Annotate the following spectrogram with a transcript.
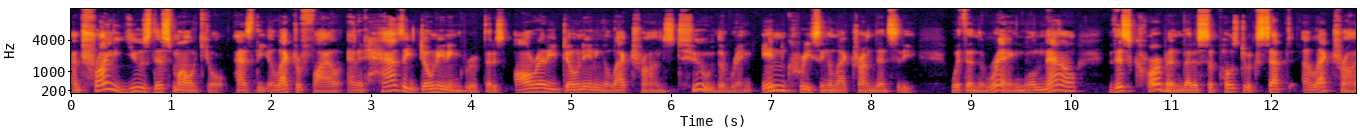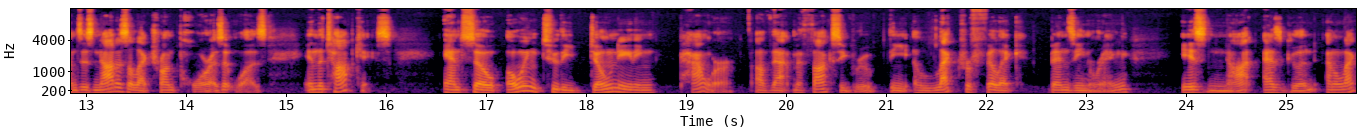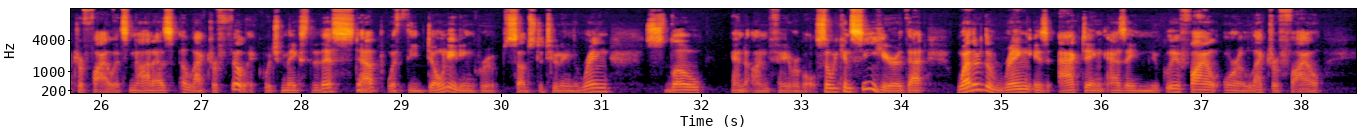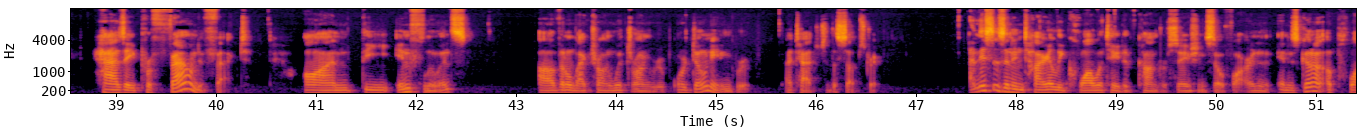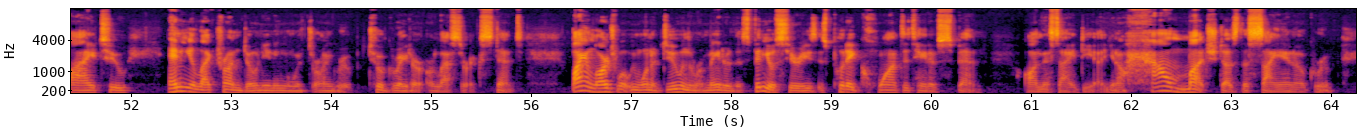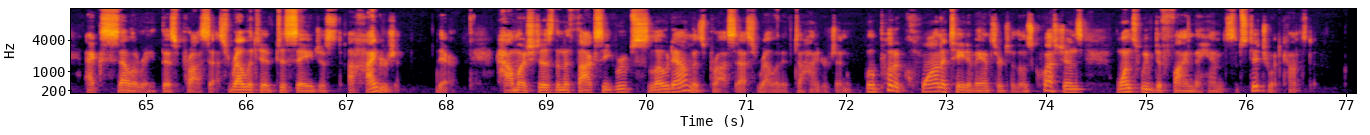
am trying to use this molecule as the electrophile and it has a donating group that is already donating electrons to the ring, increasing electron density within the ring, well now this carbon that is supposed to accept electrons is not as electron poor as it was in the top case. And so, owing to the donating power of that methoxy group, the electrophilic benzene ring is not as good an electrophile. It's not as electrophilic, which makes this step with the donating group substituting the ring slow and unfavorable. So we can see here that whether the ring is acting as a nucleophile or electrophile has a profound effect on the influence of an electron withdrawing group or donating group attached to the substrate. And this is an entirely qualitative conversation so far and, and is going to apply to any electron donating and withdrawing group to a greater or lesser extent. By and large, what we want to do in the remainder of this video series is put a quantitative spin on this idea. You know, how much does the cyano group accelerate this process relative to, say, just a hydrogen there? How much does the methoxy group slow down this process relative to hydrogen? We'll put a quantitative answer to those questions once we've defined the Hammett substituent constant.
